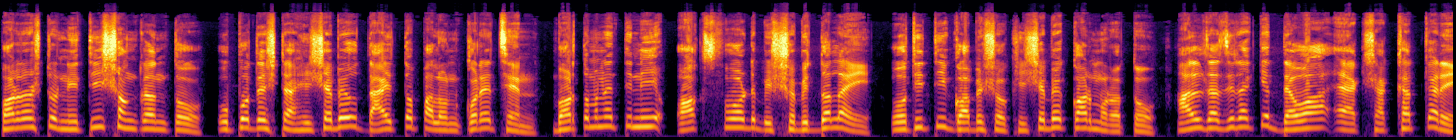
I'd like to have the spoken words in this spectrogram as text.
পররাষ্ট্রনীতি সংক্রান্ত উপদেষ্টা হিসেবেও দায়িত্ব পালন করেছেন। বর্তমানে তিনি অক্সফোর্ড বিশ্ববিদ্যালয়ে অতিথি গবেষক হিসেবে কর্মরত। আল জাজিরাকে দেওয়া এক সাক্ষাৎকারে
